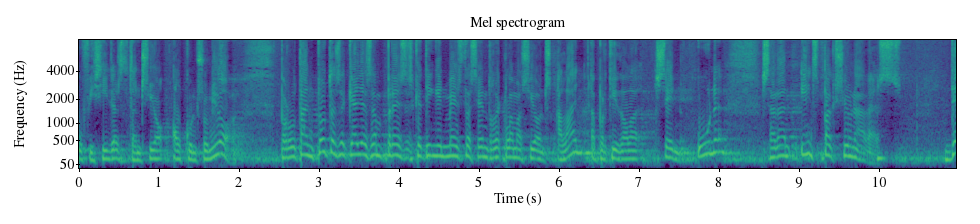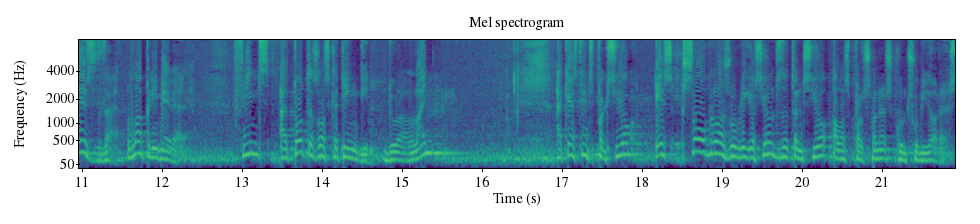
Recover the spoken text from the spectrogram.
oficines d'atenció al consumidor. Per tant, totes aquelles empreses que tinguin més de 100 reclamacions a l'any, a partir de la 101, seran inspeccionades des de la primera fins a totes les que tinguin durant l'any aquesta inspecció és sobre les obligacions d'atenció a les persones consumidores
